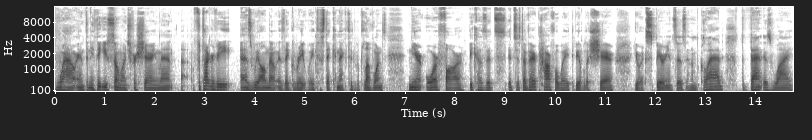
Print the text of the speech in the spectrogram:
Wow, Anthony, thank you so much for sharing that. Uh, photography, as we all know, is a great way to stay connected with loved ones near or far because it's it's just a very powerful way to be able to share your experiences and I'm glad that that is why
